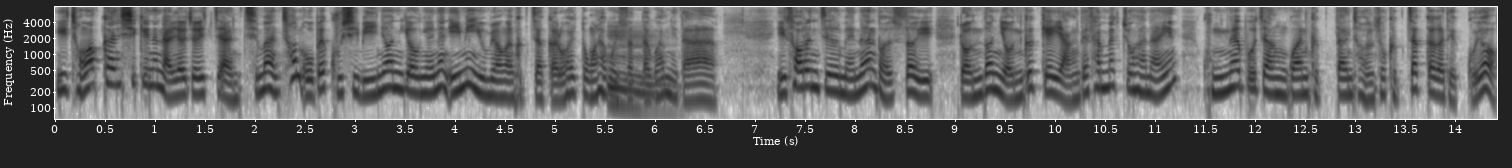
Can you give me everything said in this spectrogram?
이 정확한 시기는 알려져 있지 않지만 1592년경에는 이미 유명한 극작가로 활동을 하고 있었다고 음. 합니다. 이 서른 즈음에는 벌써 이 런던 연극계 양대 산맥 중 하나인 국내부 장관 극단 전소 극작가가 됐고요.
